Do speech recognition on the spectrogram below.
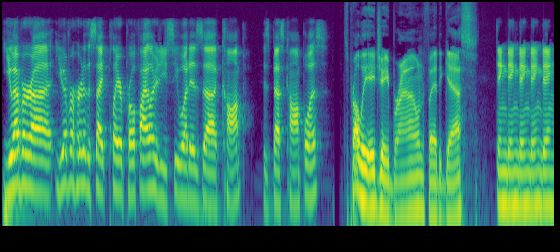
You ever uh, you ever heard of the site Player Profiler? Do you see what his uh, comp, his best comp was? It's probably AJ Brown, if I had to guess. Ding ding ding ding ding.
